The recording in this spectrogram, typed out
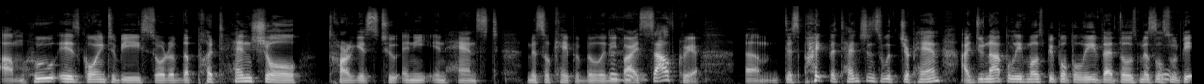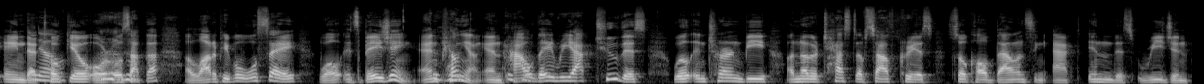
um, who is going to be sort of the potential targets to any enhanced missile capability by South Korea? Um, despite the tensions with Japan, I do not believe most people believe that those missiles would be aimed at No. Tokyo or Osaka. A lot of people will say, well, it's Beijing and Pyongyang, and how they react to this will in turn be another test of South Korea's so called balancing act in this region,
